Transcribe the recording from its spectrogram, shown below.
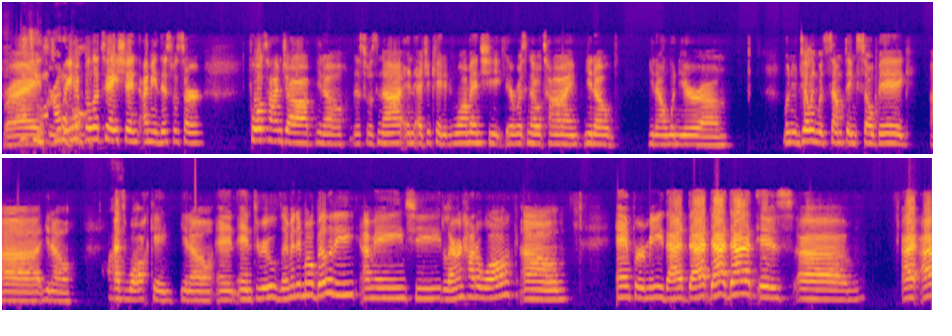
Right. Rehabilitation. I mean, this was her full time job. You know, this was not an educated woman. She, there was no time, you know, you know, when you're, um, when you're dealing with something so big, uh, you know, wow. as walking, you know, and, and through limited mobility, I mean, she learned how to walk. Um, and for me, that, that, that, that is, um, I, I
